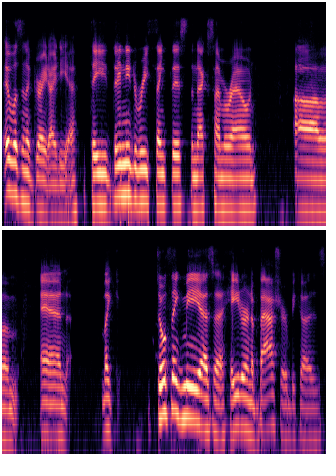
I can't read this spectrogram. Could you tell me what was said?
it wasn't a great idea. They they need to rethink this the next time around. Um, and like, don't think me as a hater and a basher because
